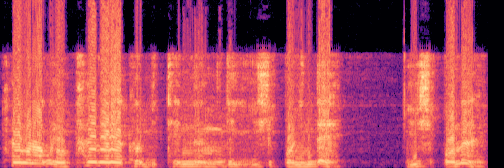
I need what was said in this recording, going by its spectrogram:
8번하고 이 8번에 그 밑에 있는 게 20번인데 20번을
